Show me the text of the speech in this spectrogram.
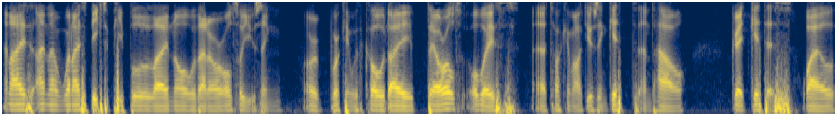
And I, when I speak to people I know that are also using or working with code, I they are always uh, talking about using Git and how great Git is, while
